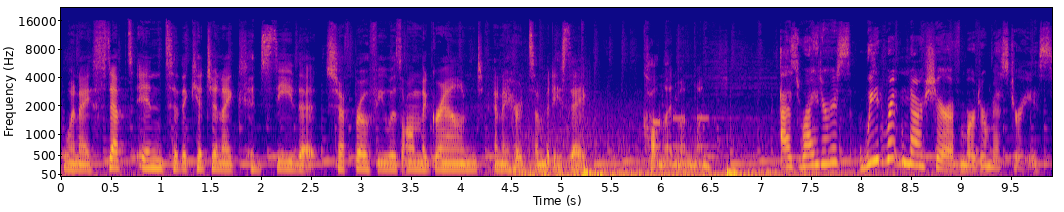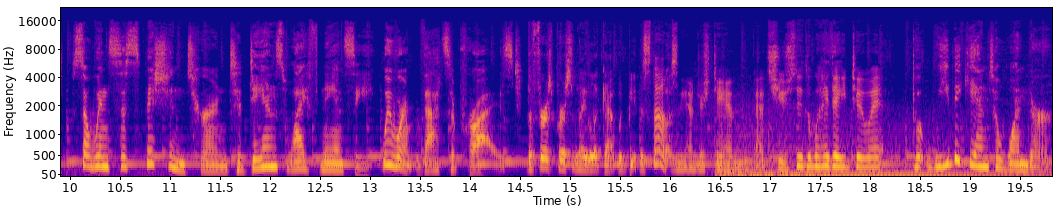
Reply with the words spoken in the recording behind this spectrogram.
When I stepped into the kitchen, I could see that Chef Brophy was on the ground, and I heard somebody say, Call 911. As writers, we'd written our share of murder mysteries. So when suspicion turned to Dan's wife, Nancy, we weren't that surprised. The first person they look at would be the spouse. We understand that's usually the way they do it. But we began to wonder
